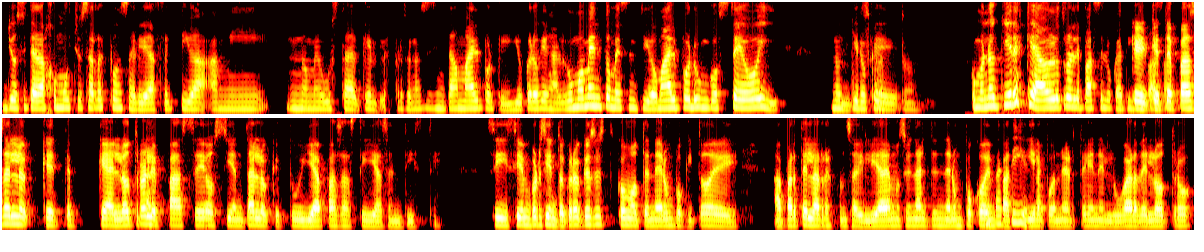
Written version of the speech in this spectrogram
yo sí trabajo mucho esa responsabilidad afectiva. A mí no me gusta que las personas se sientan mal, porque yo creo que en algún momento me he sentido mal por un gosteo y no quiero que, Exacto. como no quieres que al otro le pase lo que a ti Que, te que te pasa. pase lo que, te- que al otro le pase o sienta lo que tú ya pasaste y ya sentiste. Sí, 100%. Creo que eso es como tener un poquito de, aparte de la responsabilidad emocional, tener un poco de Empatía. empatía, ponerte en el lugar del otro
